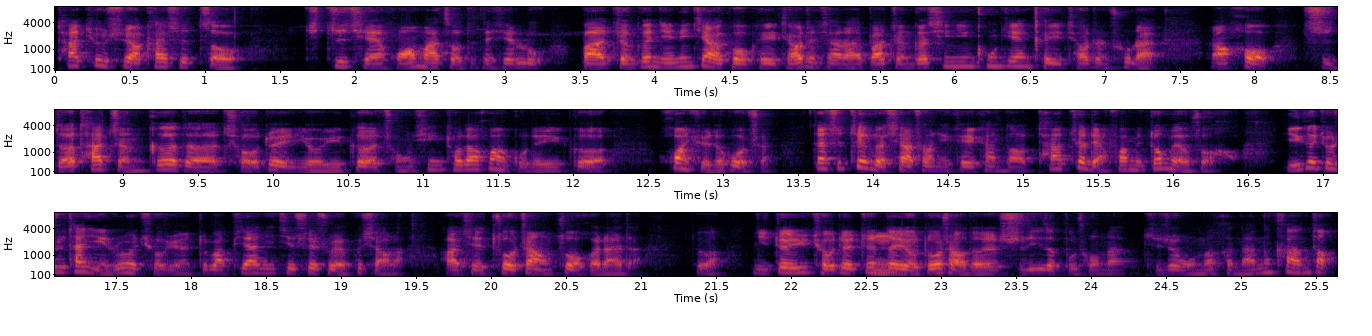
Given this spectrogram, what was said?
他就是要开始走之前皇马走的那些路，把整个年龄架构可以调整下来，把整个薪金空间可以调整出来。然后使得他整个的球队有一个重新脱胎换骨的一个换血的过程，但是这个夏窗你可以看到，他这两方面都没有做好。一个就是他引入了球员，对吧？皮亚尼奇岁数也不小了，而且做账做回来的，对吧？你对于球队真的有多少的实力的补充呢？其实我们很难能看得到。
